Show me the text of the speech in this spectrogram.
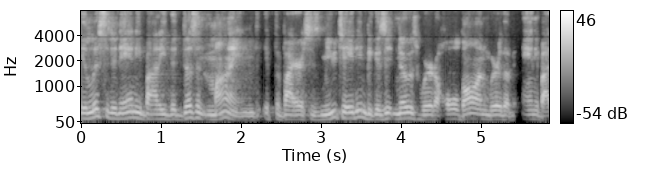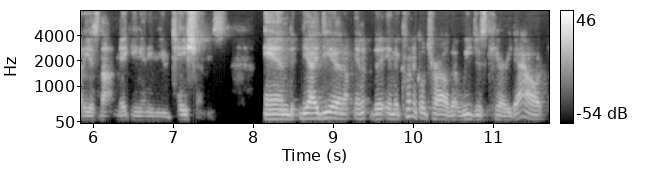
elicit an antibody that doesn't mind if the virus is mutating because it knows where to hold on where the antibody is not making any mutations. And the idea in the, in the clinical trial that we just carried out,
